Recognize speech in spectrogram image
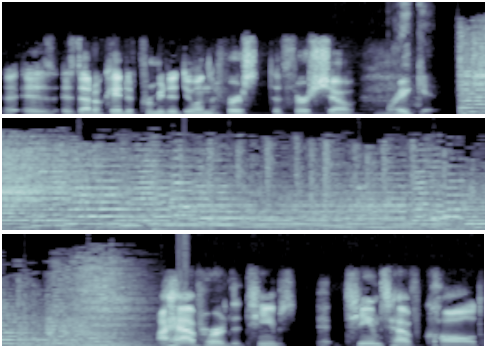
Is is that okay to, for me to do on the first the first show? Break it. I have heard that teams teams have called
